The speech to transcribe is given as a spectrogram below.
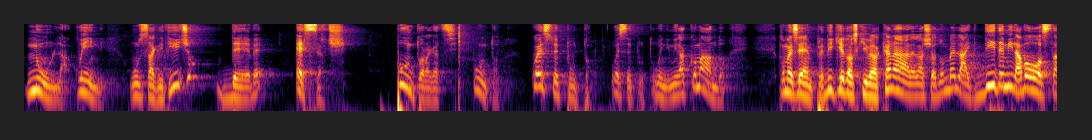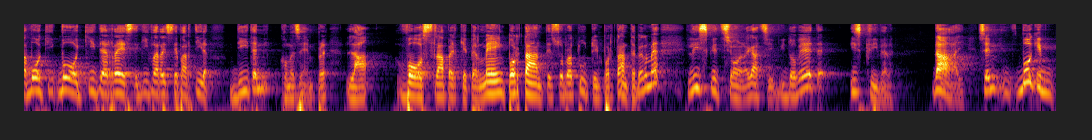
nulla. Quindi un sacrificio deve esserci. Punto ragazzi, punto. Questo è tutto. Questo è tutto. Quindi mi raccomando, come sempre, vi chiedo di iscrivervi al canale, lasciate un bel like, ditemi la vostra, voi chi, voi chi terreste, chi fareste partire, ditemi come sempre la vostra perché per me è importante e soprattutto importante per me l'iscrizione, ragazzi, vi dovete iscrivere. Dai, se voi che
